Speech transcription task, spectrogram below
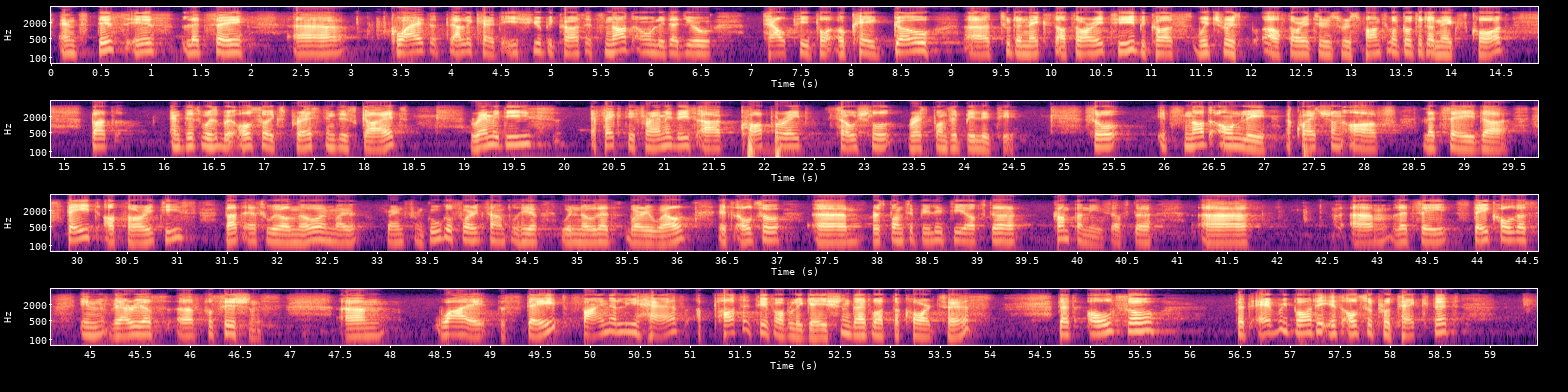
And this is, let's say, uh, quite a delicate issue because it's not only that you tell people, okay, go uh, to the next authority because which authority is responsible, go to the next court. But, and this was also expressed in this guide, remedies, effective remedies are corporate social responsibility. So it's not only a question of, let's say, the state authorities, but as we all know, and my friend from Google, for example, here will know that very well. It's also um, responsibility of the companies, of the, uh, um, let's say, stakeholders in various uh, positions. Um, why the state finally has a positive obligation, that what the court says, that also that everybody is also protected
